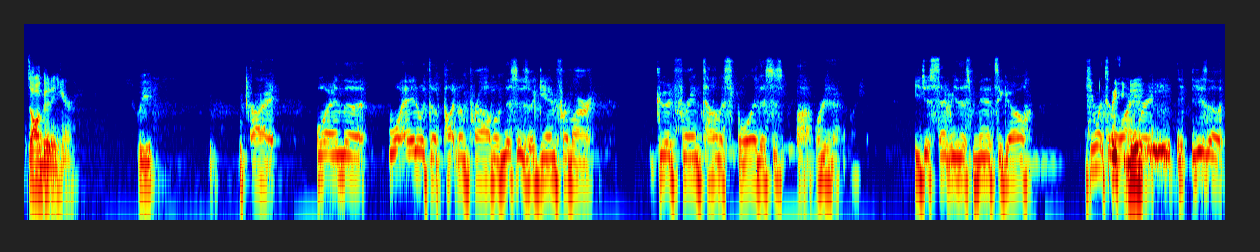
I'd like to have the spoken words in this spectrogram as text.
it's all good in here. Sweet. All right. We'll end the we'll end with the Putnam problem. This is again from our good friend Thomas Spohr. This is uh, where's it? He just sent me this minutes ago. He went to the news. library. He's a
